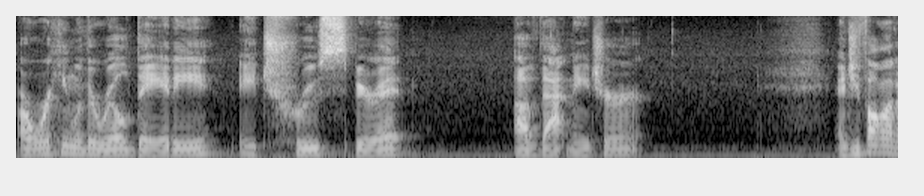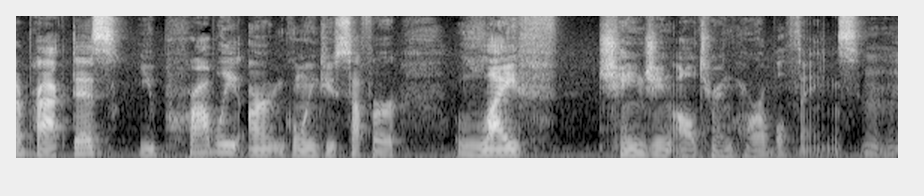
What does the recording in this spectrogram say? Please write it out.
are working with a real deity, a true spirit of that nature, and you fall out of practice, you probably aren't going to suffer life changing, altering, horrible things. Mm-hmm.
